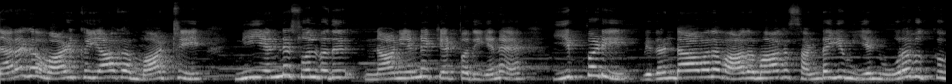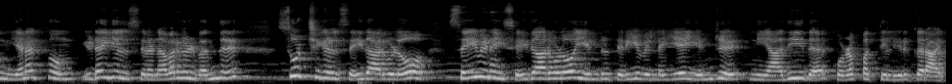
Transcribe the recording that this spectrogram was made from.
நரக வாழ்க்கையாக மாற்றி நீ என்ன சொல்வது நான் என்ன கேட்பது என இப்படி விதண்டாவத வாதமாக சண்டையும் என் உறவுக்கும் எனக்கும் இடையில் சில நபர்கள் வந்து சூழ்ச்சிகள் செய்தார்களோ செய்வினை செய்தார்களோ என்று தெரியவில்லையே என்று நீ அதீத குழப்பத்தில் இருக்கிறாய்.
